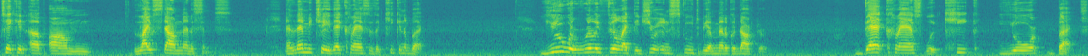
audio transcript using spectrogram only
taking up um, lifestyle medicines, and let me tell you, that class is a kick in the butt. You would really feel like that you're in school to be a medical doctor. That class would kick your butt.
